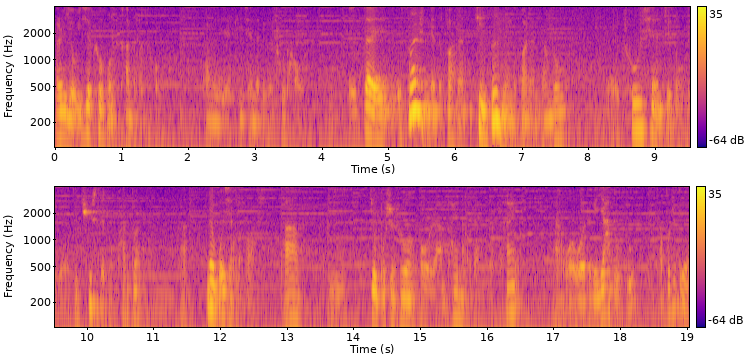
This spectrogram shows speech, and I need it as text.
但是有一些客户呢，看到了之后，他们也提前的这个出逃了。呃，在三十年的发展，近三十年的发展当中，呃，出现这种这个对趋势的这种判断，啊，那我想的话，他嗯，就不是说偶然拍脑袋我猜，啊，我我这个压赌注，啊，不是这样，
